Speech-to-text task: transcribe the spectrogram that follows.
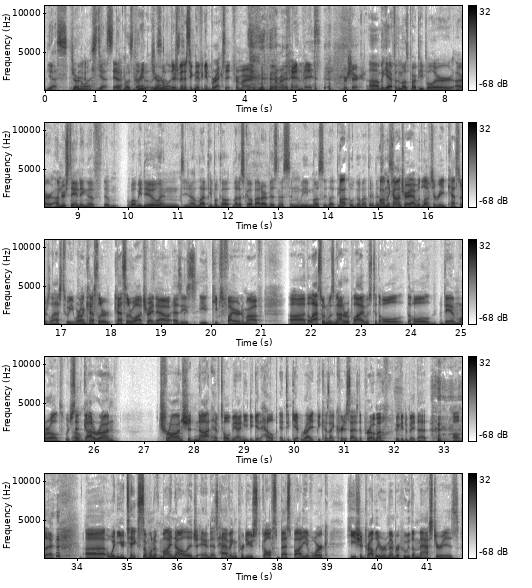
yes, journalist. yes, Yeah. most Print definitely so. There's been a significant Brexit from our from our fan base, for sure. Um, but yeah, for the most part, people are are understanding of the, what we do, and you know, let people go, let us go about our business, and we mostly let people go about their business. On the contrary, I would love to read Kessler's last tweet. We're on Kessler Kessler watch right now as he's he keeps firing them off. Uh, the last one was not a reply; it was to the whole the whole damn world, which said, Oh. "Gotta run." Tron should not have told me I need to get help and to get right because I criticized a promo. We could debate that all day. Uh, when you take someone of my knowledge and as having produced golf's best body of work, he should probably remember who the master is.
